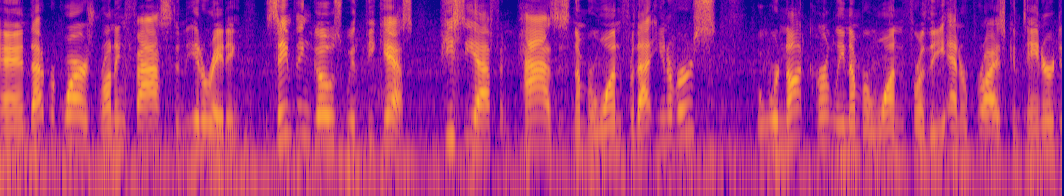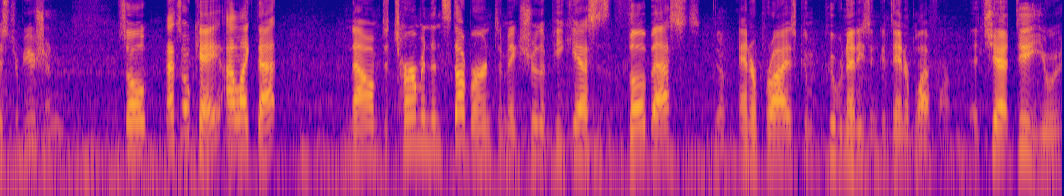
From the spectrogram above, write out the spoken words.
and that requires running fast and iterating. The same thing goes with PKS. PCF and PAS is number one for that universe, but we're not currently number one for the enterprise container distribution. So that's okay, I like that. Now I'm determined and stubborn to make sure that PKS is the best Yep. enterprise Kubernetes and container platform. And Chad D, you were,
